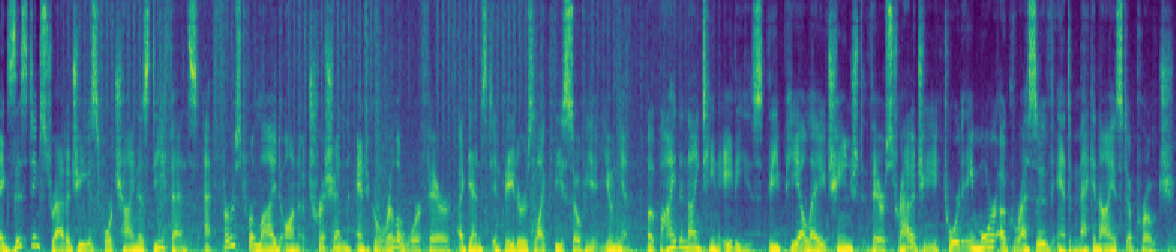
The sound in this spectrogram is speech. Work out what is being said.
Existing strategies for China's defense at first relied on attrition and guerrilla warfare against invaders like the Soviet Union, but by the 1980s, the PLA changed their strategy toward a more aggressive and mechanized approach.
